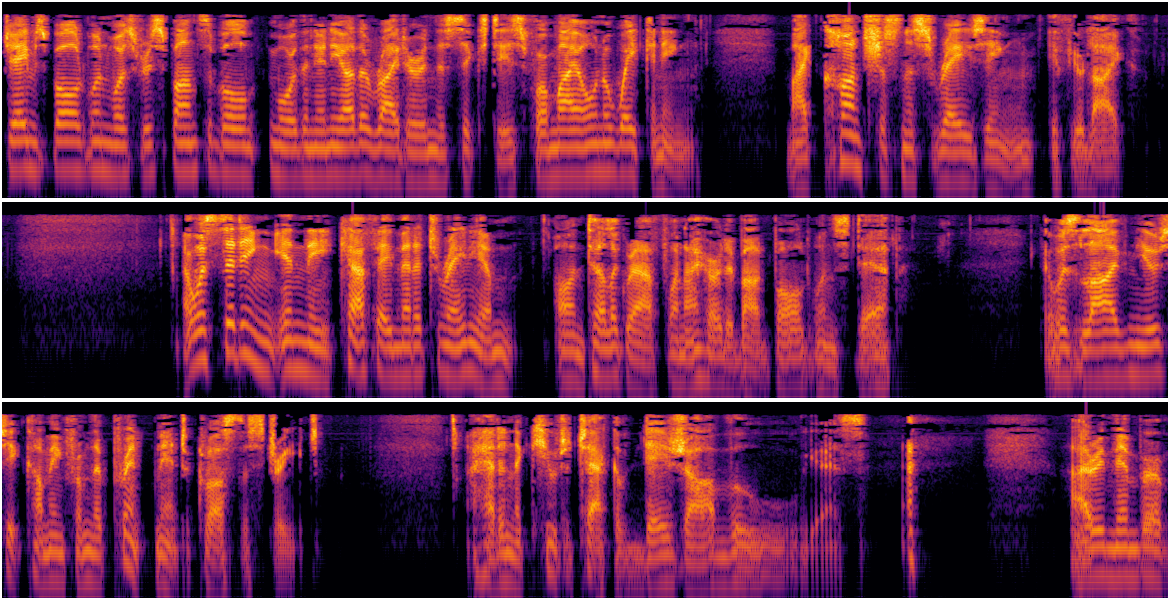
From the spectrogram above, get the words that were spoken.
James Baldwin was responsible more than any other writer in the 60s for my own awakening, my consciousness raising, if you like. I was sitting in the Cafe Mediterranean on Telegraph when I heard about Baldwin's death. There was live music coming from the print mint across the street. I had an acute attack of deja vu, yes. I remember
